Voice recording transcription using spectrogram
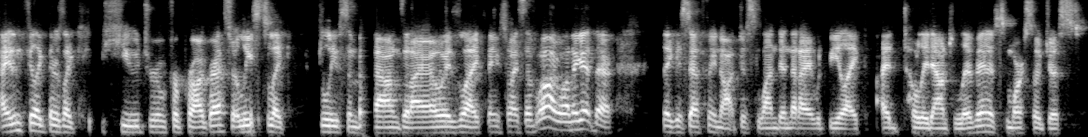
I didn't feel like there's like huge room for progress, or at least to like leave some bounds that I always like think to myself, oh, I want to get there. Like it's definitely not just London that I would be like, I'd totally down to live in. It's more so just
